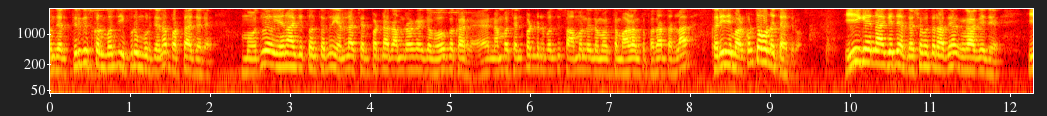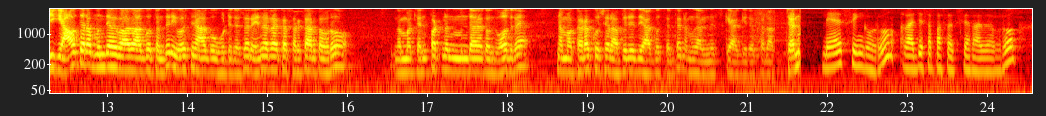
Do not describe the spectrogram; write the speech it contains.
ಒಂದೆರಡು ತಿರುಗಿಸ್ಕೊಂಡು ಬಂದು ಇಬ್ಬರು ಮೂರು ಜನ ಬರ್ತಾ ಇದ್ದಾರೆ. ಮೊದಲು ಏನಾಗಿತ್ತು ಅಂತಂದರೆ ಎಲ್ಲ ಚನ್ನಪಟ್ಟಣ ರಾಮನಗರಗೆ ಹೋಗ್ಬೇಕಾದ್ರೆ ನಮ್ಮ ಚನ್ನಪಟ್ಟಣದಲ್ಲಿ ಬಂದು ಸಾಮಾನ್ಯ ನಮ್ಮಂತ ಮಾಡೋಂಥ ಪದಾರ್ಥ ಎಲ್ಲ ಖರೀದಿ ಮಾಡ್ಕೊಂಡು ತೊಗೊಂಡೋಗ್ತಾ ಇದ್ರು. ಈಗೇನಾಗಿದೆ ದಶಮಥ ಅದೇ ಹಂಗಾಗಿದೆ. ಈಗ ಯಾವ ಥರ ಮುಂದೆ ಆಗುತ್ತಂದರೆ ಯೋಚನೆ ಆಗೋಗ್ಬಿಟ್ಟಿದೆ. ಸರ್, ಏನಾರ ಸರ್ಕಾರದವರು ನಮ್ಮ ಚನ್ನಪಟ್ಟಣದ ಮುಂದೆ ಒಂದು ಹೋದರೆ ನಮ್ಮ ಕರಕುಶಲ ಅಭಿವೃದ್ಧಿ ಆಗುತ್ತೆ ಅಂತ ನಮ್ಗೆ ಅನಿಸಿಕೆ ಆಗಿದೆ ಸರ್. ಚನ್ ಲೇಯರ್ ಸಿಂಗ್ ಅವರು, ರಾಜ್ಯಸಭಾ ಸದಸ್ಯರಾದವರು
